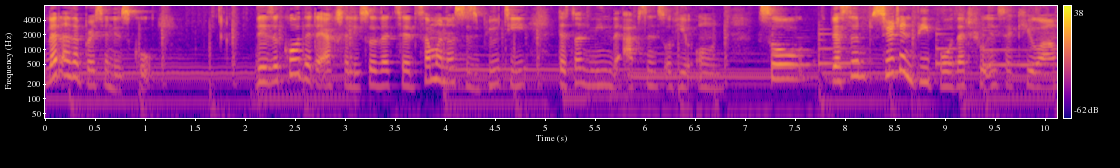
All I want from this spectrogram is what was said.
That other person is cool. There's a quote that I actually saw that said, Someone else's beauty does not mean the absence of your own. So there's some certain people that feel insecure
